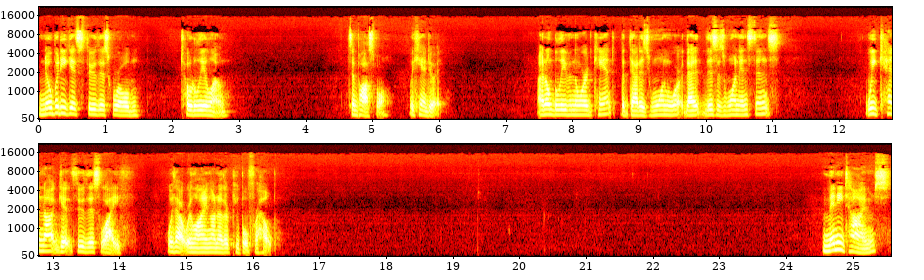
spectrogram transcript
Nobody gets through this world totally alone. It's impossible. We can't do it. I don't believe in the word can't, but that is one word that this is one instance. We cannot get through this life without relying on other people for help. Many times,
